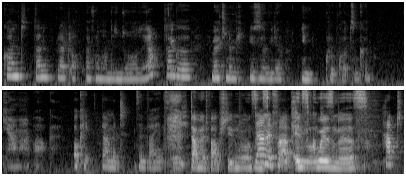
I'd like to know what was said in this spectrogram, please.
kommt, dann bleibt auch einfach mal ein bisschen zu Hause, ja? Danke. Ich möchte nämlich dieses Jahr wieder in Club kotzen können. Ja, Mann, oh, geil. Okay, damit sind wir jetzt durch. Damit verabschieden wir uns Damit ins, verabschieden ins wir uns. Quizmas. Habt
